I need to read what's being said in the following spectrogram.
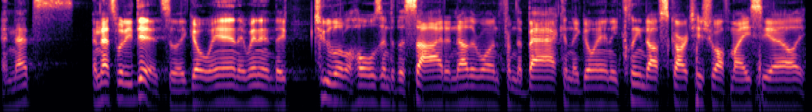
And that's and that's what he did. So they go in, they went in, they two little holes into the side, another one from the back, and they go in. He cleaned off scar tissue off my ACL. He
